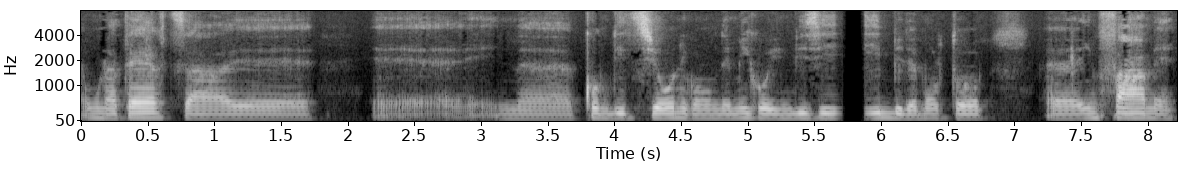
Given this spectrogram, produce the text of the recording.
una terza e, e in condizioni con un nemico invisibile, molto eh, infame,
